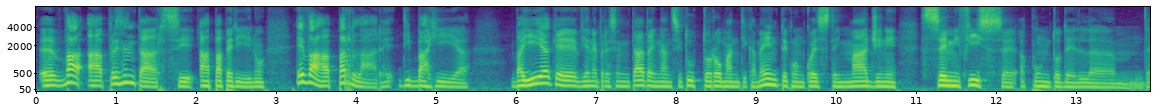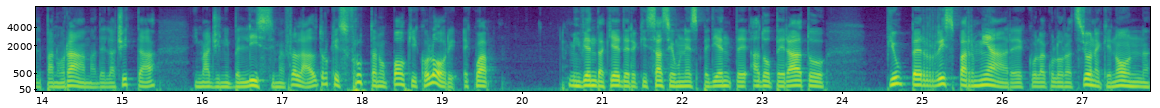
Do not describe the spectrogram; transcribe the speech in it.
eh, va a presentarsi a Paperino e va a parlare di Bahia. Bahia che viene presentata innanzitutto romanticamente con queste immagini semifisse appunto del, del panorama della città, immagini bellissime fra l'altro, che sfruttano pochi colori e qua mi viene da chiedere chissà se è un espediente adoperato più per risparmiare con la colorazione che non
